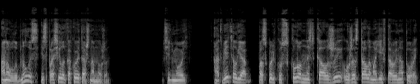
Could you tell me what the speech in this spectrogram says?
Она улыбнулась и спросила, какой этаж нам нужен. «Седьмой», — ответил я, поскольку склонность к лжи уже стала моей второй натурой.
